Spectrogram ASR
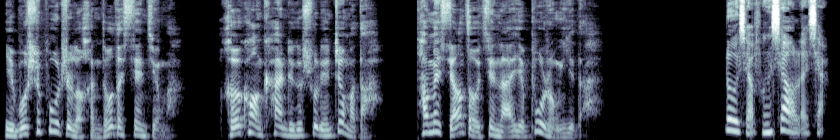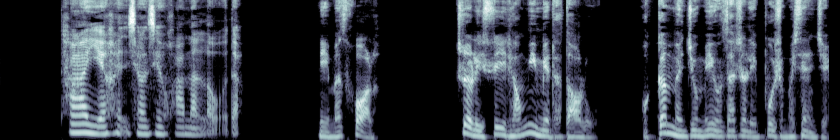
你不是布置了很多的陷阱吗？何况看这个树林这么大，他们想走进来也不容易的。陆小凤笑了下。他也很相信花满楼的。你们错了，这里是一条秘密的道路，我根本就没有在这里布什么陷阱，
